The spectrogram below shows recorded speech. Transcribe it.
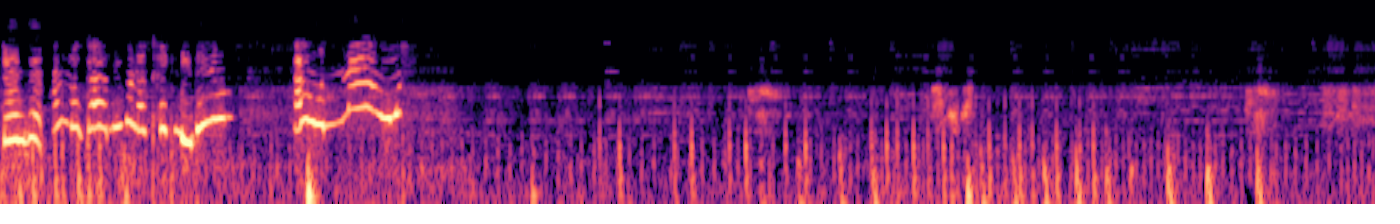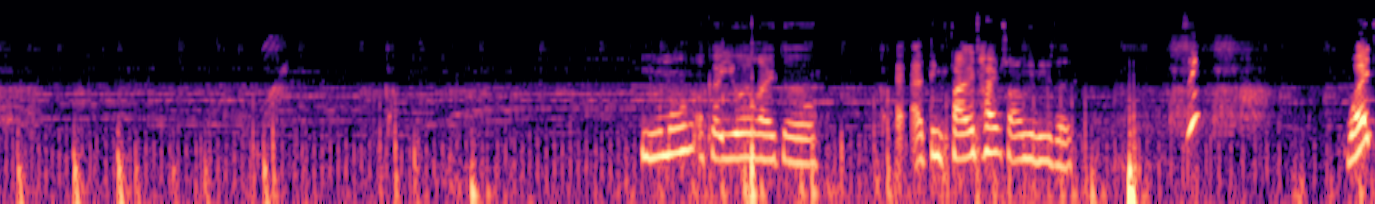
Dun, dun. Oh my god, you're gonna take me down? Oh no! Normal? Okay, you're like a, I, I think fire type, so I'm gonna use a. What?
